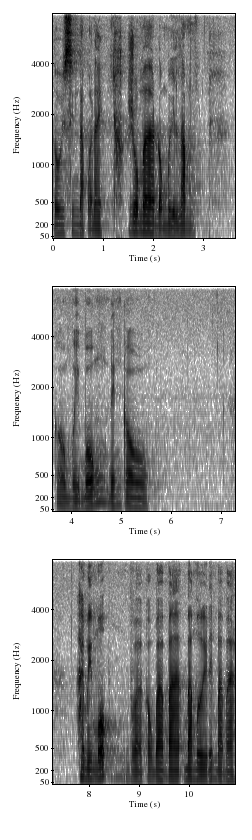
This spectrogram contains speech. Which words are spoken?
tôi xin đọc ở đây. Roma đoạn 15 câu 14 đến câu 21 và câu 33, 30 đến 33.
